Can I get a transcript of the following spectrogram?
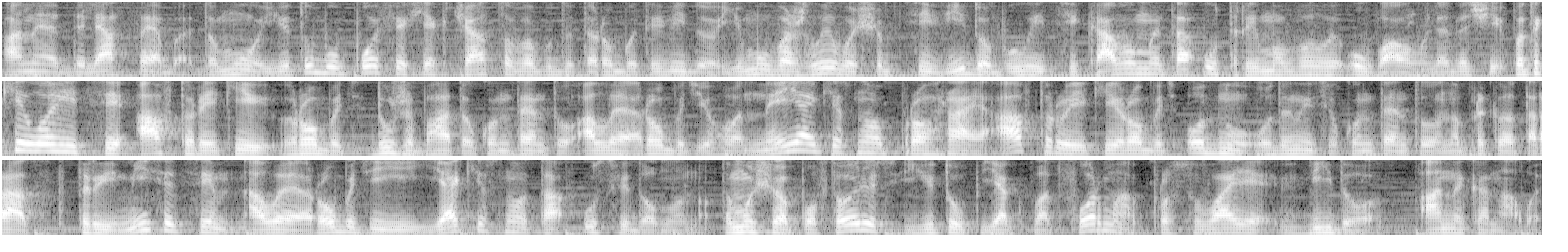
а не для себе. Тому Ютубу пофіг, як часто ви будете робити відео. Йому важливо, щоб ці відео були цікавими та утримували увагу глядачів. По такій логіці, автор, який робить дуже багато контенту, але робить його неякісно, програє автору, який робить одну одиницю контенту, наприклад, раз в три місяці, але робить її якісно та усвідомлено. Тому що, повторюсь, YouTube як платформа просуває відео, а не канали.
